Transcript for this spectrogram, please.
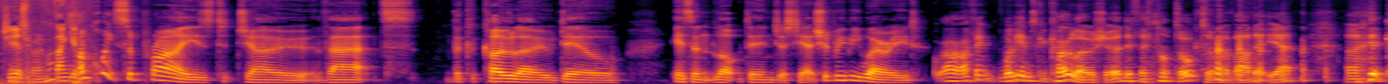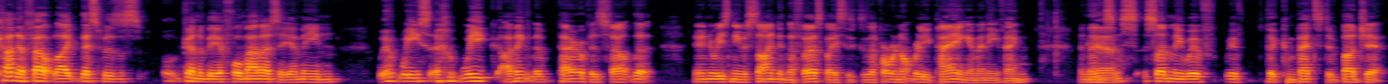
Cheers, very much. Thank you. I'm quite surprised, Joe, that the Kokolo deal isn't locked in just yet. Should we be worried? Well, I think Williams Kokolo should if they've not talked to him about it yet. Uh, it kind of felt like this was going to be a formality. I mean, we, we, we I think the pair of us felt that the only reason he was signed in the first place is because they're probably not really paying him anything. And then Yeah. s- suddenly, with with the competitive budget,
